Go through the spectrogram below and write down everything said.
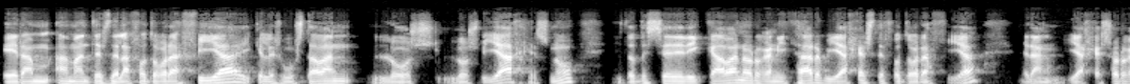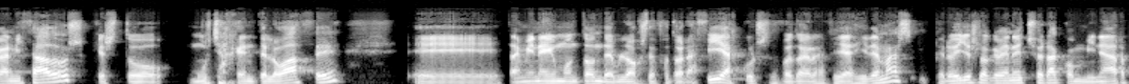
eran amantes de la fotografía y que les gustaban los, los, viajes, ¿no? Entonces se dedicaban a organizar viajes de fotografía. Eran viajes organizados, que esto mucha gente lo hace. Eh, también hay un montón de blogs de fotografías, cursos de fotografías y demás, pero ellos lo que habían hecho era combinar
